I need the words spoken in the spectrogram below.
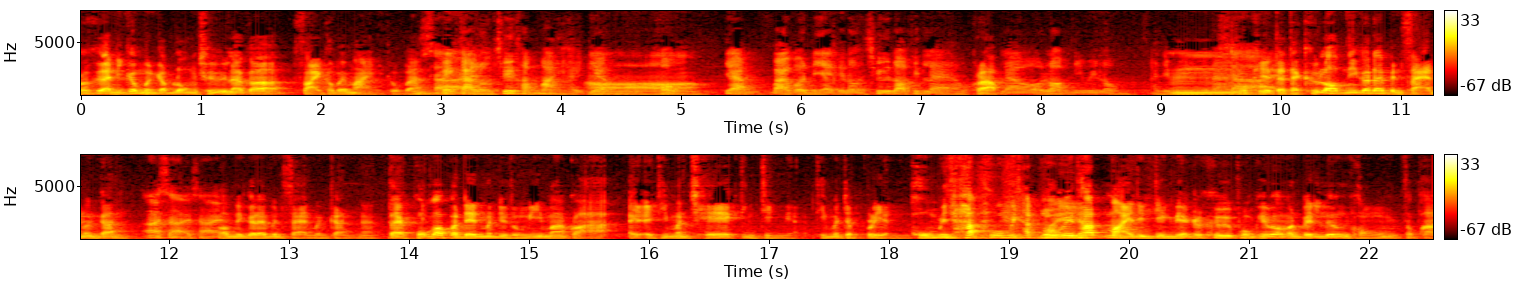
ก็คืออันนี้ก็เหมือนกับลงชื่อแล้วก็ใส่เข้าไปใหม่ถูกป่ะ ใช่ เป็นการลงชื่อครั้งใหม่ครับอย่างอ๋อผมอย่างบางคนเนี่ยอาจจะลงชื่อรอบที่แล้ว ครับ แล้วรอบนี้ไม่ลงอาจจะอืมีมก็ได้ใช่โอเค แต่แต่คือรอบนี้ก็ได้เป็นแสนเหมือนกัน อ่าใช่ใช่รอบนี้ก็ได้เป็นแสนเหมือนกันนะแต่ผมว่าประเด็นมันอยู่ตรงนี้มากกว่าไอ้ไอ้ที่มันเช็คจริงๆเนี่ยที่มันจะเปลี่ยนภูมิทัศน์ภูมิทัศน์ใหภูม่มิทัศน์ใหม่จริงๆเนี่ยก็คือผมคิดว่ามันเป็นเรื่องของสภา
